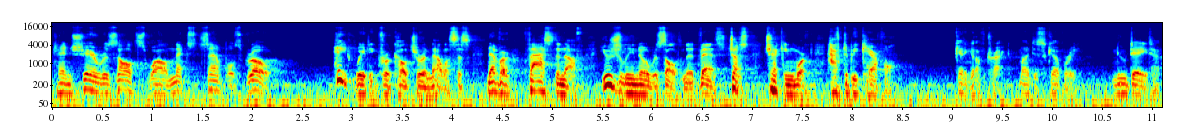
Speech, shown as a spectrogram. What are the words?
Can share results while next samples grow. Hate waiting for culture analysis. Never fast enough. Usually no result in advance. Just checking work. Have to be careful. Getting off track. My discovery. New data.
